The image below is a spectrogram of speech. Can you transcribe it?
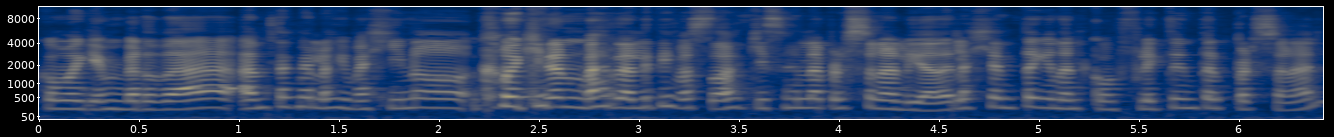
como que en verdad antes me los imagino como que eran más realities basados quizás en la personalidad de la gente y en el conflicto interpersonal,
